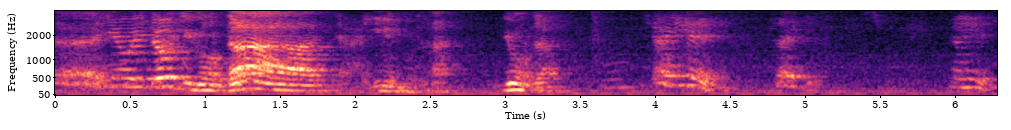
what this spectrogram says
uh, you know, you you're gonna die. Nah, you ain't gonna die. You're gonna die. Go ahead, take it. Go ahead.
